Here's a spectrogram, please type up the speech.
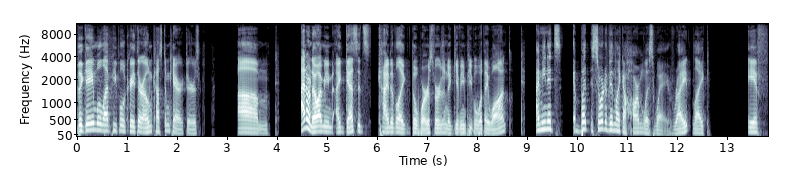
the game will let people create their own custom characters. Um, I don't know. I mean, I guess it's kind of like the worst version of giving people what they want. I mean, it's but sort of in like a harmless way, right? Like if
